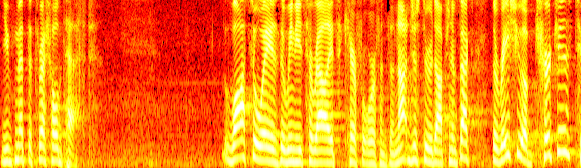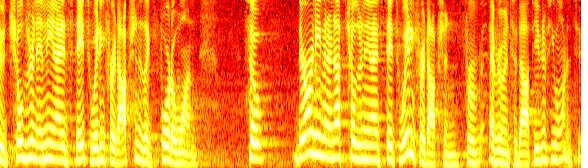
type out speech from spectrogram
you've met the threshold test lots of ways that we need to rally to care for orphans, though, not just through adoption. In fact, the ratio of churches to children in the United States waiting for adoption is like four to one. So there aren't even enough children in the United States waiting for adoption for everyone to adopt, even if you wanted to.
